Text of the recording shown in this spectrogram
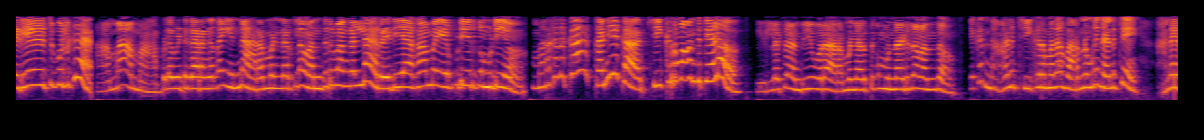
ரெடி ஆயிடுச்சு போலுக்கு ஆமா மாப்பிள்ளை வீட்டுக்காரங்க தான் இன்னும் அரை மணி நேரத்துல வந்துருவாங்கல்ல ரெடி ஆகாம எப்படி இருக்க முடியும் மரகதக்கா கனியக்கா சீக்கிரமா வந்துட்டேளோ இல்ல ஒரு அரை மணி நேரத்துக்கு முன்னாடி தான் வந்தோம். நானும் சீக்கிரமா தான் வரணும்னு நினைச்சேன். ஆனா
